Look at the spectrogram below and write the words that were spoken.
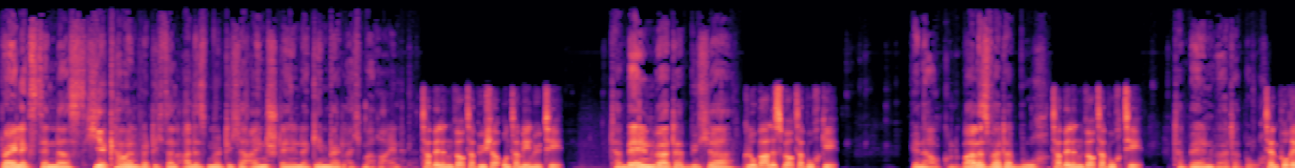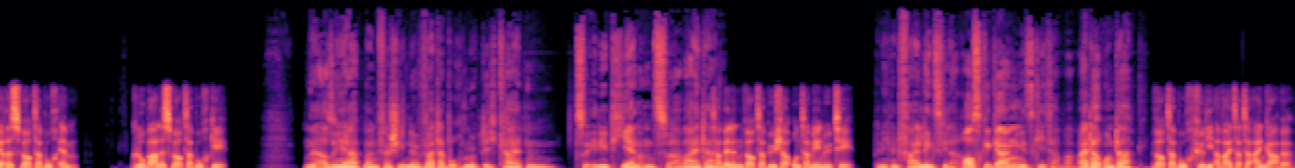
Braille Extenders. Hier kann man wirklich dann alles Mögliche einstellen. Da gehen wir gleich mal rein. Tabellenwörterbücher unter Menü T. Tabellenwörterbücher, Globales Wörterbuch G. genau, globales Wörterbuch, Tabellenwörterbuch T. Tabellenwörterbuch. Temporäres Wörterbuch M. Globales Wörterbuch G. Ne, also hier hat man verschiedene Wörterbuchmöglichkeiten zu editieren und zu erweitern. Tabellenwörterbücher unter Menü T. Bin ich mit Pfeil links wieder rausgegangen. Jetzt gehe ich da mal weiter runter. Wörterbuch für die erweiterte Eingabe.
